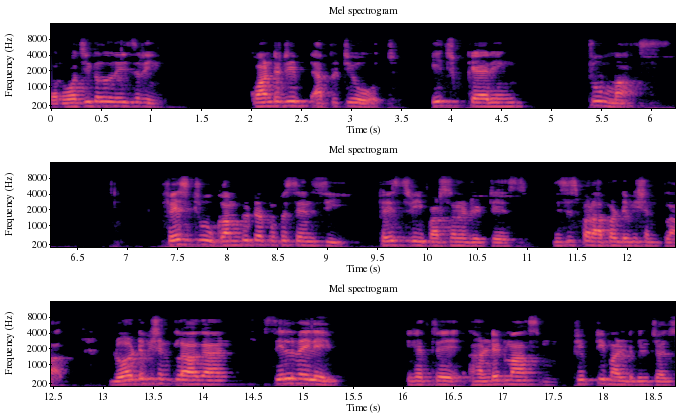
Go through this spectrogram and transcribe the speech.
Logical Reasoning Quantitative Aptitude each carrying 2 marks Phase 2 Computer Proficiency Phase 3 Personality Test This is for Upper Division Clerk Lower Division Clerk and Still Valid এক্ষেত্রে hundred marks fifty multiple choice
